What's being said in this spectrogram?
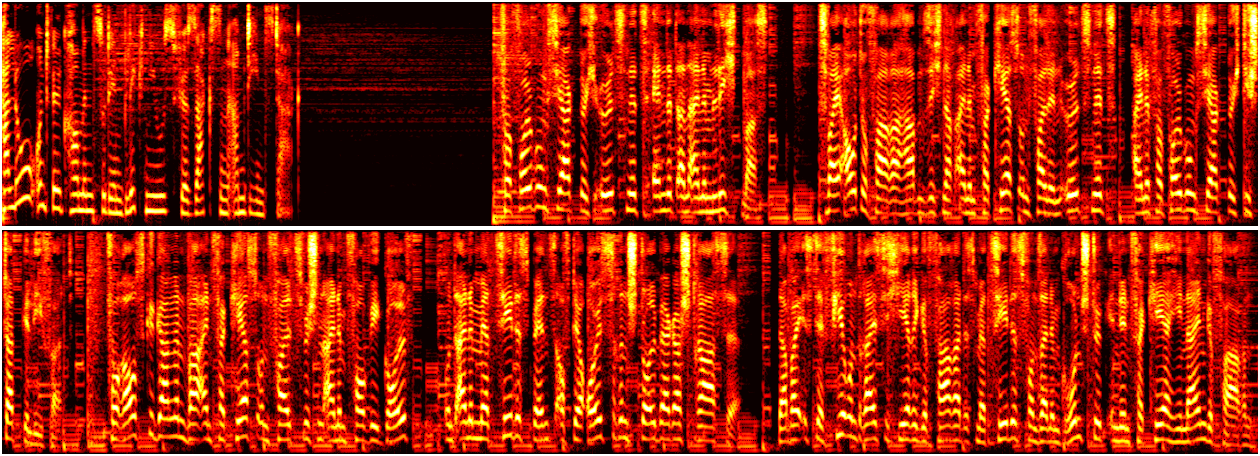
Hallo und willkommen zu den Blick News für Sachsen am Dienstag. Verfolgungsjagd durch Oelsnitz endet an einem Lichtmast. Zwei Autofahrer haben sich nach einem Verkehrsunfall in Oelsnitz eine Verfolgungsjagd durch die Stadt geliefert. Vorausgegangen war ein Verkehrsunfall zwischen einem VW Golf und einem Mercedes-Benz auf der äußeren Stolberger Straße. Dabei ist der 34-jährige Fahrer des Mercedes von seinem Grundstück in den Verkehr hineingefahren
